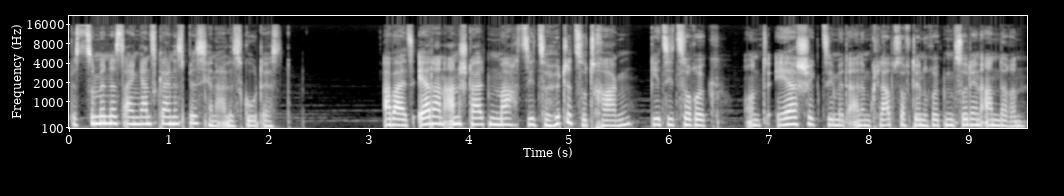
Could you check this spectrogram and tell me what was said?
bis zumindest ein ganz kleines bisschen alles gut ist. Aber als er dann Anstalten macht, sie zur Hütte zu tragen, geht sie zurück und er schickt sie mit einem Klaps auf den Rücken zu den anderen.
